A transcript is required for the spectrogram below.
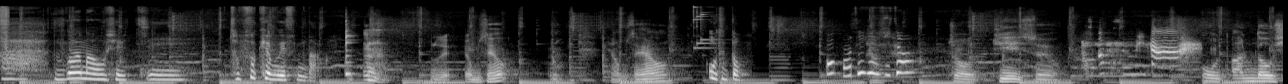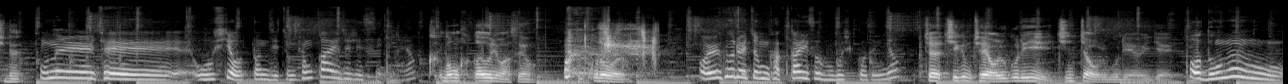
아, 누가 나오실지 접속해 보겠습니다. 네, 여보세요? 응, 여보세요? 어, 됐다. 어, 어디 계시죠? 저 뒤에 있어요. 반갑습니다. 오 아름다우시네. 오늘 제 옷이 어떤지 좀 평가해 주실 수 있나요? 가- 너무 가까이 오지 마세요. 부끄러워요. 얼굴을 좀 가까이서 보고 싶거든요. 제가 지금 제 얼굴이 진짜 얼굴이에요 이게. 어, 너무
